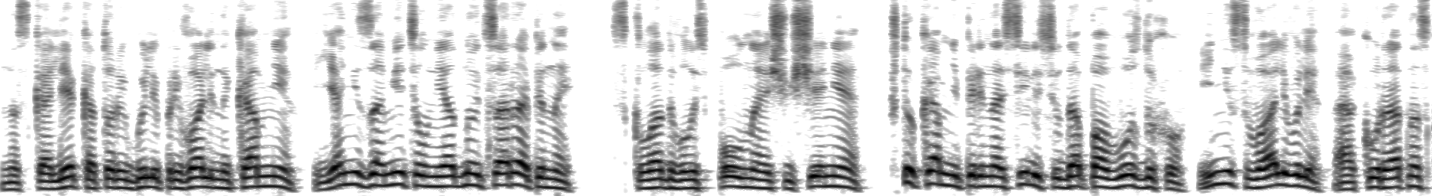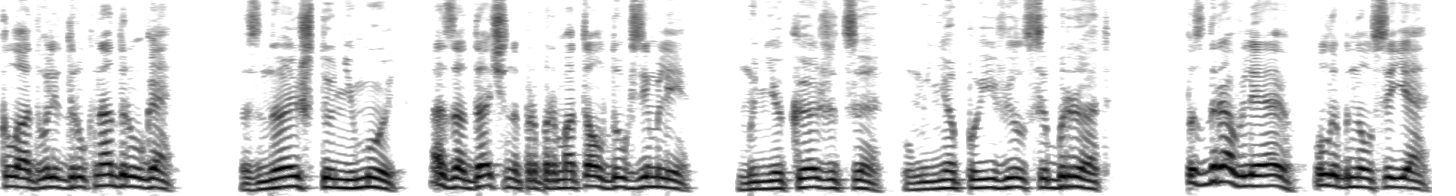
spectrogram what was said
На скале, к которой были привалены камни, я не заметил ни одной царапины. Складывалось полное ощущение, что камни переносили сюда по воздуху и не сваливали, а аккуратно складывали друг на друга. «Знаешь что, не мой, озадаченно пробормотал дух земли. «Мне кажется, у меня появился брат». «Поздравляю», – улыбнулся я.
